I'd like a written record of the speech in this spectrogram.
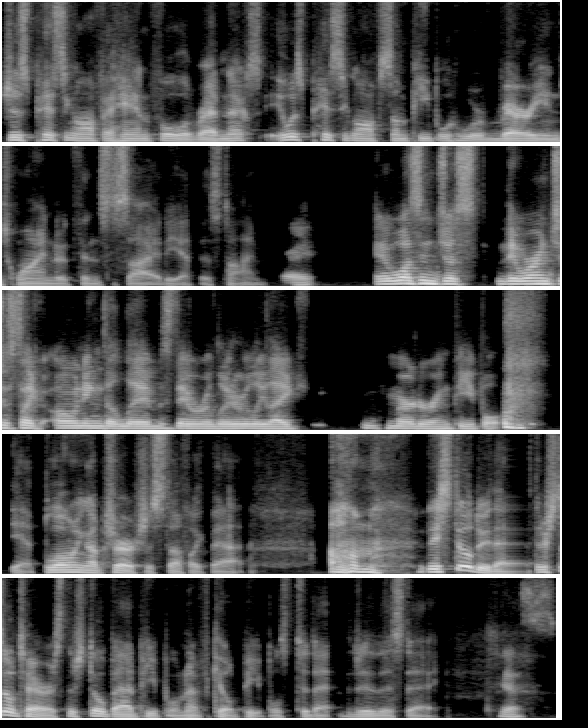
just pissing off a handful of rednecks. It was pissing off some people who were very entwined within society at this time. Right. And it wasn't just they weren't just like owning the libs, they were literally like murdering people. yeah, blowing up churches, stuff like that. Um, they still do that. They're still terrorists. They're still bad people and have killed people today to this day. Yes.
